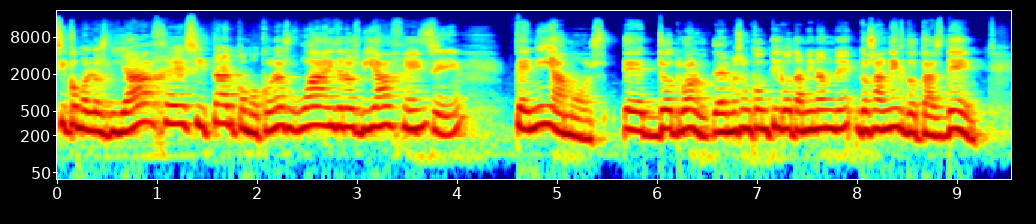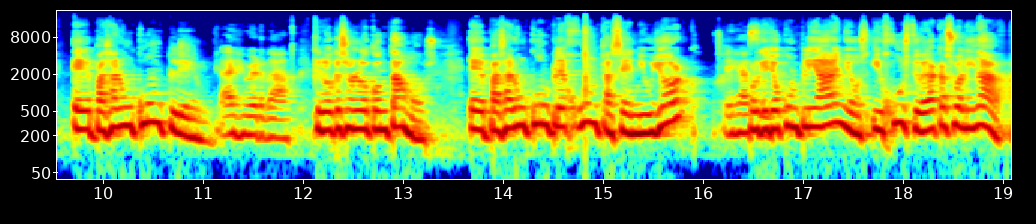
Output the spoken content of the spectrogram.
sí, como en los viajes y tal, como cosas guays de los viajes. Sí. Teníamos, eh, yo, bueno, además son contigo también, André, dos anécdotas de eh, pasar un cumple Ah, es verdad. creo que eso no lo contamos, eh, pasar un cumple juntas en New York, Es así. porque yo cumplía años y justo era casualidad,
